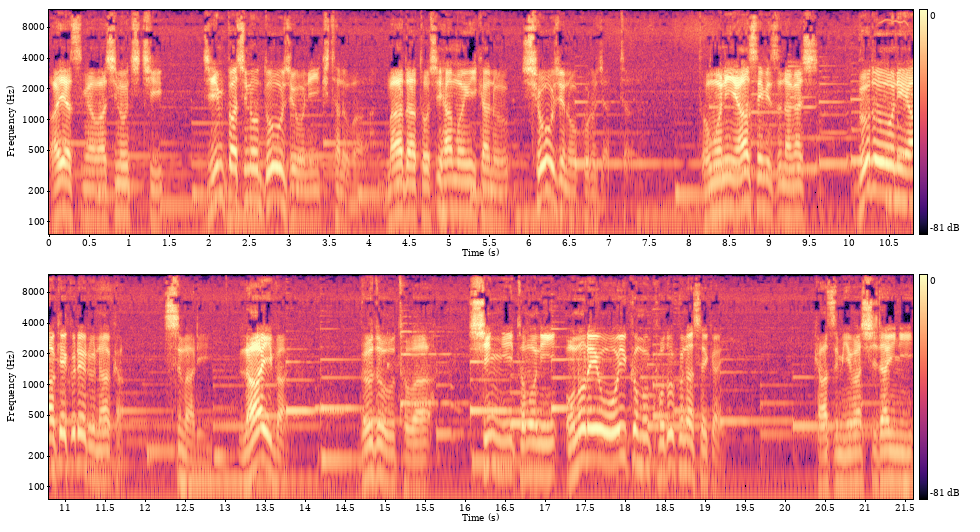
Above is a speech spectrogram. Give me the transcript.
あやつがわしの父陣八の道場に来たのはまだ年半もいかぬ少女の頃じゃった共に汗水流し武道に明け暮れる中つまりライバル武道とは真に共に己を追い込む孤独な世界和美は次第に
